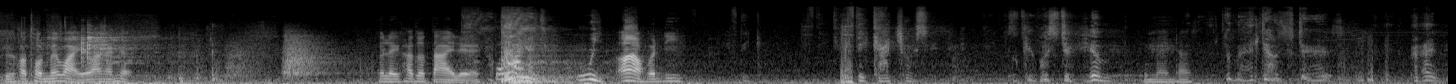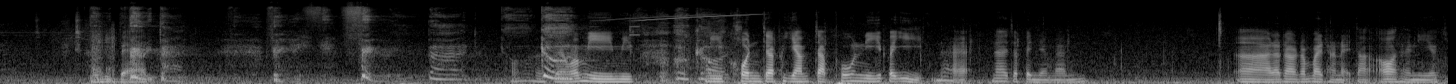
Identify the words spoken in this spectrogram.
คือเขาทนไม่ไหวว่างั้นเถอะ ก็เลยฆ่าตัวตายเลย Quiet! อุ้ย อ้าวหวันดี If they catch us, they'll give us to him. โห The man does The man downstairs. Bad. really bad Very bad. Very, very bad. อ๋อแสดงว่ามีมี Oh มี God. คนจะพยายามจับพวกนี้ไปอีกนะฮะ น่าจะเป็นอย่างนั้น อ่า แล้วเราต้องไปทางไหนต่ออ๋อทางนี้ โอเค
